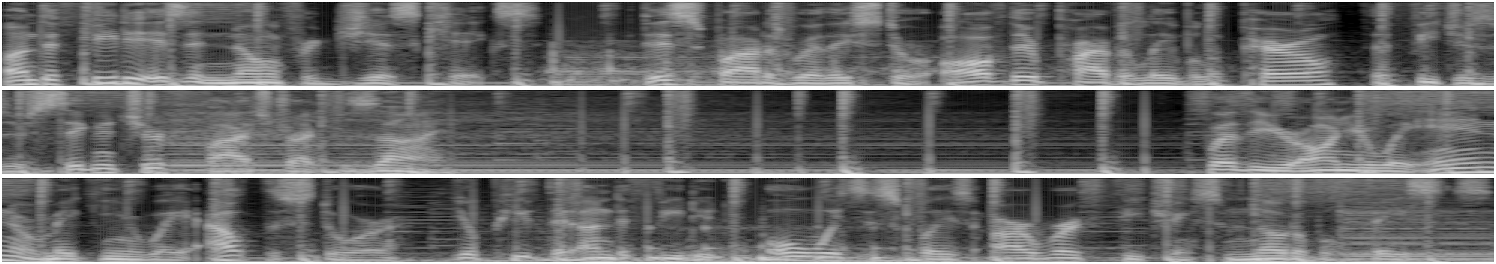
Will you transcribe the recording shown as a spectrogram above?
Undefeated isn't known for just kicks. This spot is where they store all of their private label apparel that features their signature five-stripe design. Whether you're on your way in or making your way out the store, you'll peep that Undefeated always displays artwork featuring some notable faces,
